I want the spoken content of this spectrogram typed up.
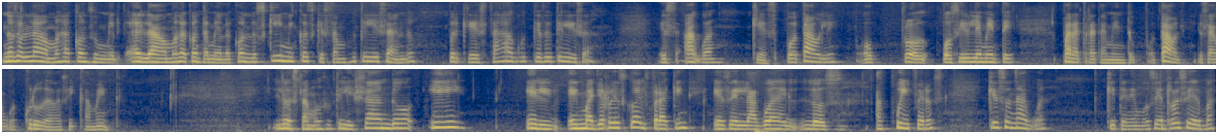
no solo la vamos a consumir, eh, la vamos a contaminar con los químicos que estamos utilizando, porque esta agua que se utiliza es agua que es potable o posiblemente para tratamiento potable, es agua cruda básicamente. Lo estamos utilizando y el, mayor riesgo del fracking es el agua de los acuíferos, que son agua que tenemos en reserva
